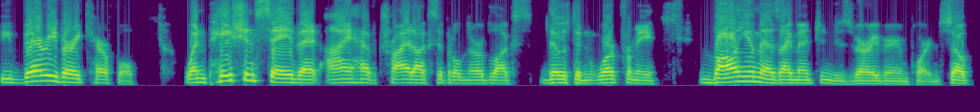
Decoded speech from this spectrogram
be very, very careful. When patients say that I have tried occipital nerve blocks, those didn't work for me. Volume, as I mentioned, is very, very important. So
